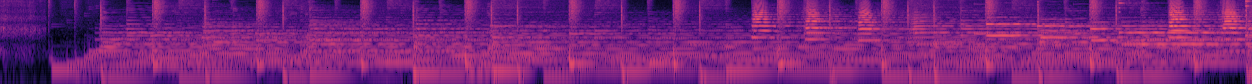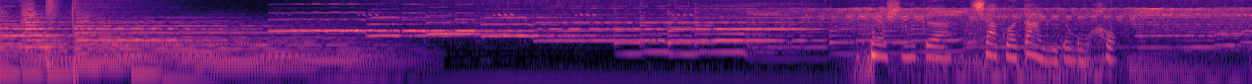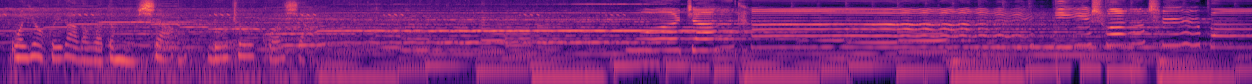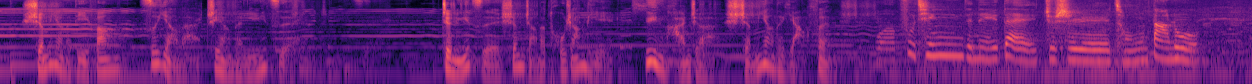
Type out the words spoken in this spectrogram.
下过大雨的午后，我又回到了我的母校泸州国小。我张开一双翅膀，什么样的地方滋养了这样的女子？这女子生长的土壤里蕴含着什么样的养分？我父亲的那一代就是从大陆，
